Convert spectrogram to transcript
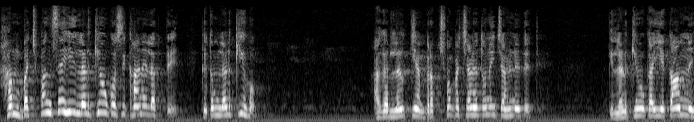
हम बचपन से ही लड़कियों को सिखाने लगते कि तुम लड़की हो। अगर लड़कियाँ वृक्षों पर चढ़े तो नहीं चढ़ने देते। कि लड़कियों का यह काम नहीं।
